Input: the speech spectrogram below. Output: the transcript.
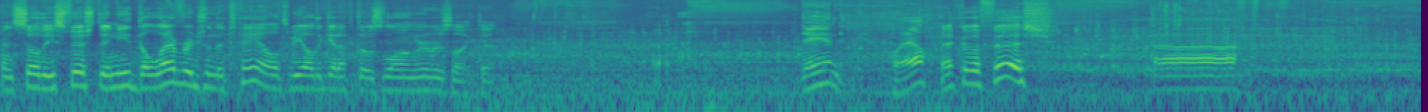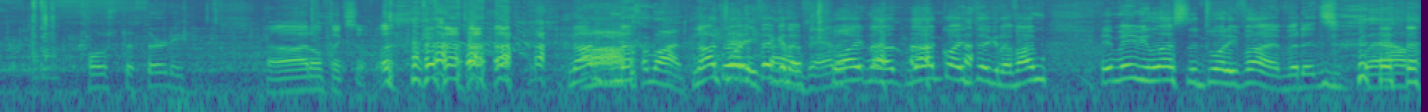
And so these fish, they need the leverage in the tail to be able to get up those long rivers like that. Dandy. Well, Heck of a fish. Uh, close to 30. Uh, I don't think so. not, Oh, not, come on. not quite thick enough. Quite not, not quite thick enough. I'm. It may be less than 25, but it's Well,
